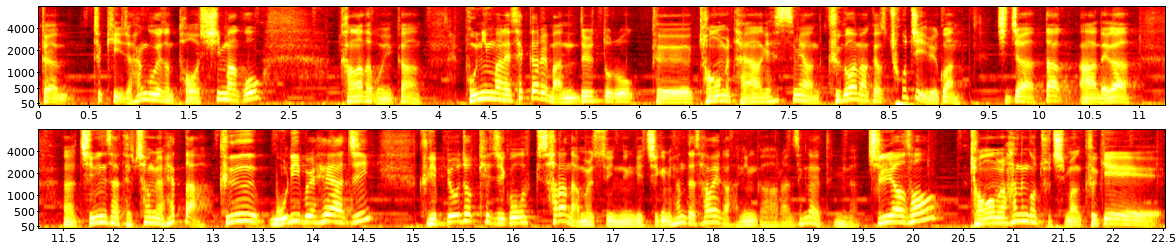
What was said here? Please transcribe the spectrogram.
그러니까 특히 이제 한국에선 더 심하고 강하다 보니까 본인만의 색깔을 만들도록 그 경험을 다양하게 했으면 그거에 맞춰서 초지일관 진짜 딱 아 내가 아, 진인사 대창명 했다. 그 몰입을 해야지 그게 뾰족해지고 살아남을 수 있는 게 지금 현대 사회가 아닌가라는 생각이 듭니다. 질려서 경험을 하는 건 좋지만 그게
